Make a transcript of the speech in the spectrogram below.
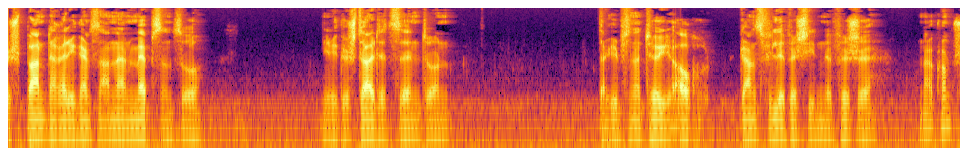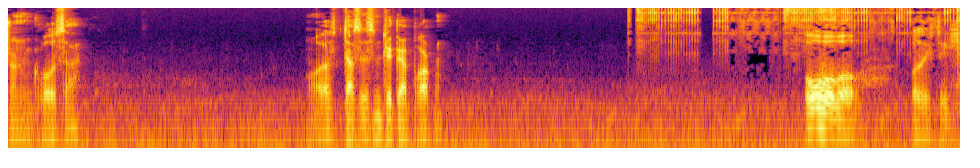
Gespannt nachher die ganzen anderen Maps und so, die gestaltet sind. Und da gibt es natürlich auch ganz viele verschiedene Fische. Na, kommt schon ein großer. Oh, das ist ein dicker Brocken. Oh, oh, oh. Vorsichtig.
